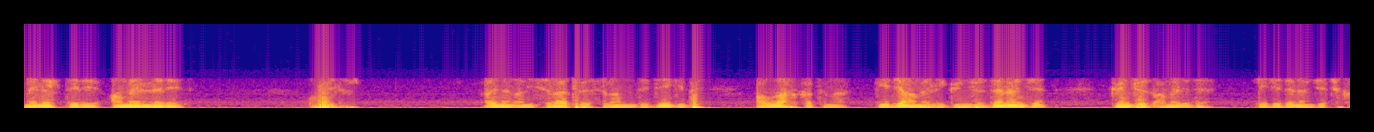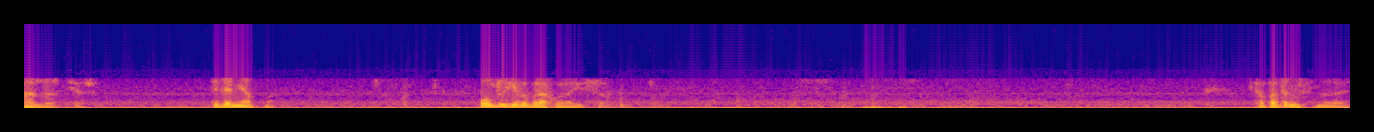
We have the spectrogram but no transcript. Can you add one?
melekleri, amelleri o bilir. Aynen Aleyhisselatü Vesselam'ın dediği gibi Allah katına gece ameli gündüzden önce, gündüz ameli de geceden önce çıkarılır diyor. Dedem yapma. Olduğu gibi bırak orayı Yusuf. Kapatır mısın orayı?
